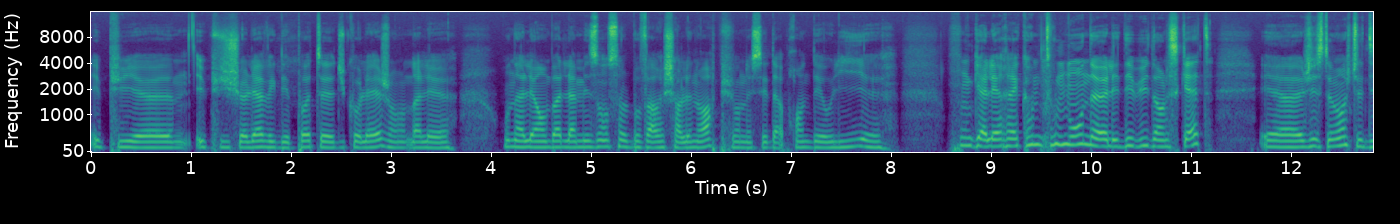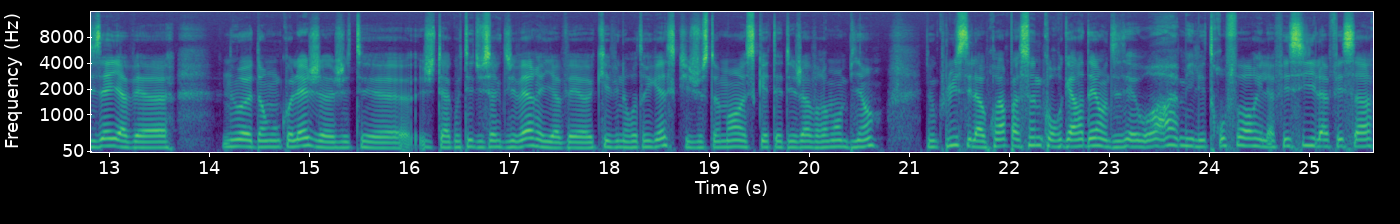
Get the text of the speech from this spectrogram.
Et puis, et puis je suis allé avec des potes du collège. On allait, on allait en bas de la maison sur le boulevard Richard Lenoir, puis on essayait d'apprendre des ollies. on galérait comme tout le monde les débuts dans le skate. Et justement, je te disais, il y avait. Nous, euh, dans mon collège, euh, j'étais euh, j'étais à côté du cercle d'hiver et il y avait Kevin Rodriguez qui, justement, euh, skatait déjà vraiment bien. Donc, lui, c'est la première personne qu'on regardait. On disait, waouh, mais il est trop fort, il a fait ci, il a fait ça.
